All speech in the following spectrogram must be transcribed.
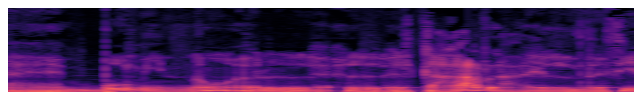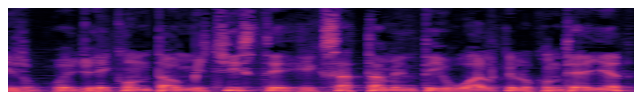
eh, booming, ¿no? El, cagarla, el decir, he contado mi chiste exactamente igual que lo conté ayer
